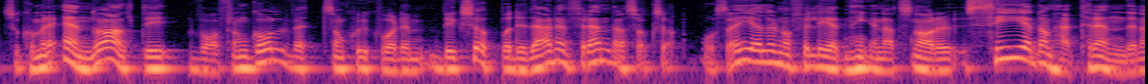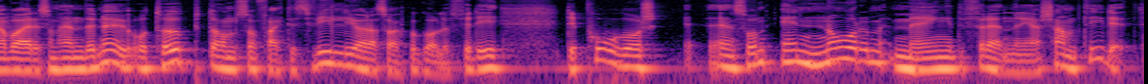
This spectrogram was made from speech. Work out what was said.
Så kommer det ändå alltid vara från golvet som sjukvården byggs upp och det är där den förändras också. Och sen gäller det nog för ledningen att snarare se de här trenderna, vad är det som händer nu och ta upp de som faktiskt vill göra saker på golvet. För det, det pågår en sån enorm mängd förändringar samtidigt.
